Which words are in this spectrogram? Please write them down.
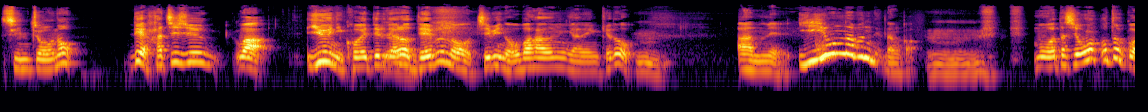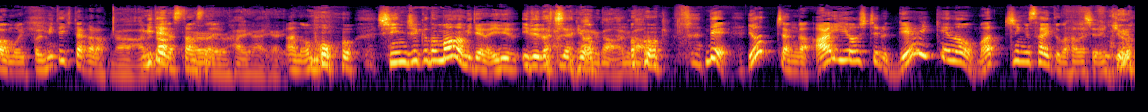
身長ので80は優に超えてるであろう、うん。デブのチビのおばはんやねんけど、うんあのねいい女ぶんねんなんか。うん。もう私お男はもういっぱい見てきたからああるみたいなスタンスなんよ、うんはいはいはい。あのもう新宿のママみたいな入れ入れ立ちなんよ。あるなあるな。でよっちゃんが愛用してる出会い系のマッチングサイトの話やねんけど。う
